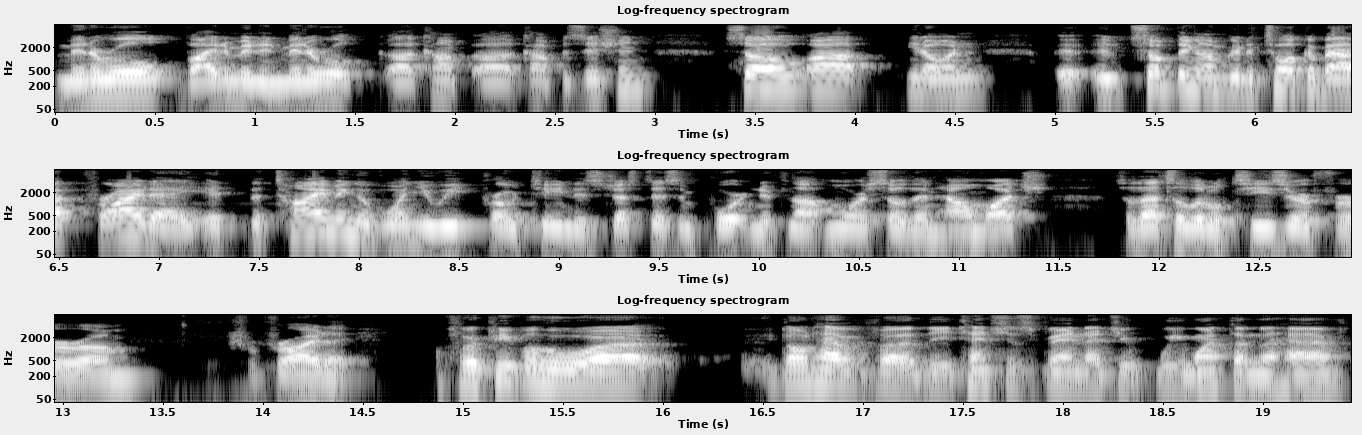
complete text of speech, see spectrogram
mineral, vitamin, and mineral uh, comp- uh, composition. So, uh, you know, and it's something I'm going to talk about Friday. It, the timing of when you eat protein is just as important, if not more so, than how much. So that's a little teaser for um, for Friday. For people who uh, don't have uh, the attention span that you, we want them to have,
